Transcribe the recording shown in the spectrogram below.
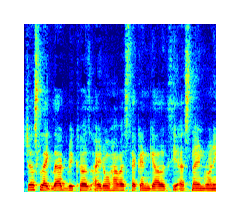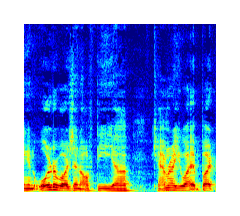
just like that because I don't have a second Galaxy S9 running an older version of the uh, camera UI but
